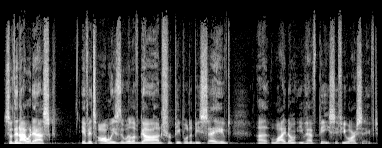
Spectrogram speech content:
So then I would ask if it's always the will of God for people to be saved, uh, why don't you have peace if you are saved?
